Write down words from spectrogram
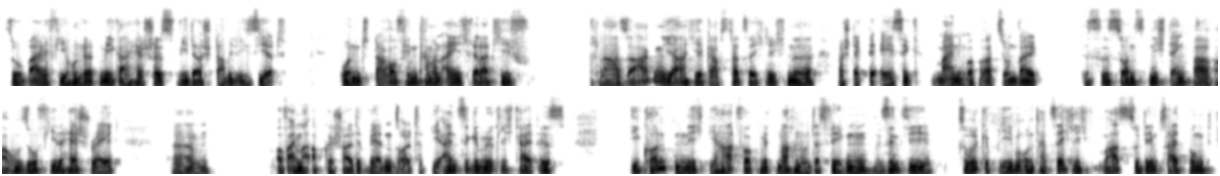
so bei 400 Megahashes wieder stabilisiert. Und daraufhin kann man eigentlich relativ klar sagen, ja, hier gab es tatsächlich eine versteckte ASIC-Mining-Operation, weil es ist sonst nicht denkbar, warum so viel Hashrate ähm, auf einmal abgeschaltet werden sollte. Die einzige Möglichkeit ist, die konnten nicht die Hardfork mitmachen und deswegen sind sie zurückgeblieben. Und tatsächlich war es zu dem Zeitpunkt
